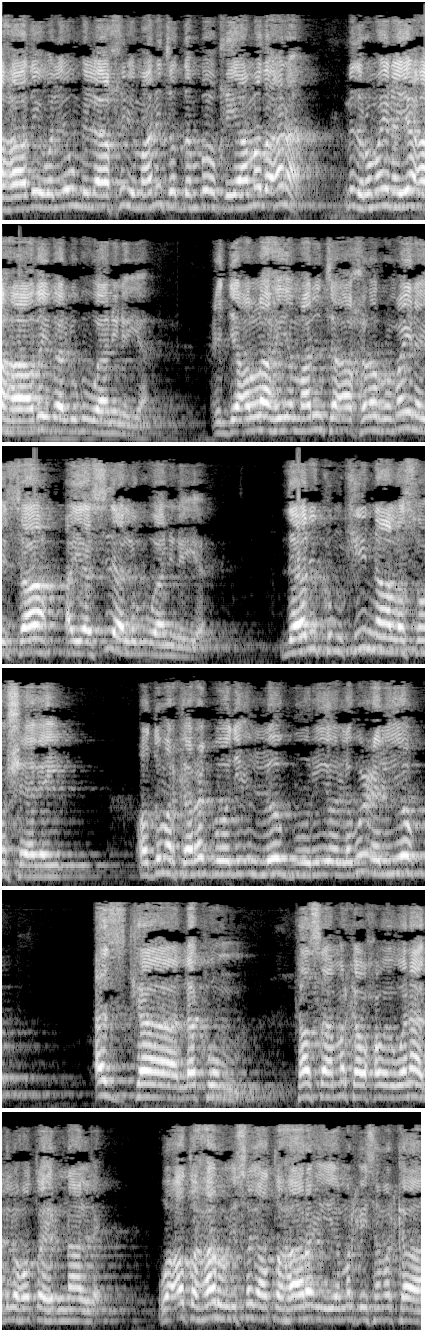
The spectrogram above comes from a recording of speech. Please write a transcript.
ahaaday walyowmi alaakhiri maalinta dambe oo qiyaamada ana mid rumaynaya ahaaday baa lagu waaninaya ciddii allah iyo maalinta aakhiro rumaynaysaa ayaa sidaa lagu waaninaya. Daalikum kiinaa la soo sheegay oo dumarka raggoodii in loo guuriyo oo lagu celiyo askaa lakum. Kaasaa markaa waxa weye wanaag leh oo tahirnaan leh. Wa atharu isagaa tahaaro iyo markaysa markaa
